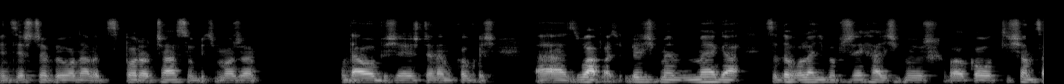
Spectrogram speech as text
więc jeszcze było nawet sporo czasu, być może udałoby się jeszcze nam kogoś e, złapać. Byliśmy mega zadowoleni, bo przejechaliśmy już chyba około 1000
